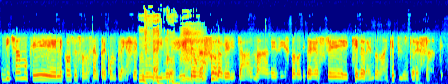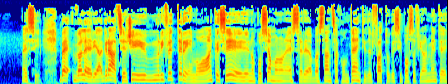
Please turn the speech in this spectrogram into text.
Diciamo che le cose sono sempre complesse, quindi ecco. non esiste una sola verità, ma ne esistono diverse che le rendono anche più interessanti. Eh sì. Beh, Valeria, grazie, ci rifletteremo, anche se non possiamo non essere abbastanza contenti del fatto che si possa finalmente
